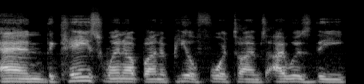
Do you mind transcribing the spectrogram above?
And the case went up on appeal four times. I was the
